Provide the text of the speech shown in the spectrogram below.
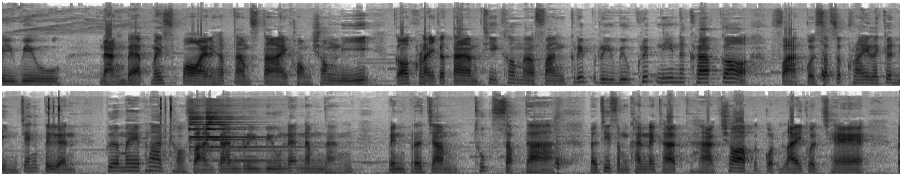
รีวิวหนังแบบไม่สปอยนะครับตามสไตล์ของช่องนี้ ก็ใครก็ตามที่เข้ามาฟังคลิปรีวิวคลิปนี้นะครับ ก็ฝากกด Subscribe และก็ดิ่งแจ้งเตือน เพื่อไม่ให้พลาดข่าวสารการรีวิวแนะนำหนัง เป็นประจำทุกสัปดาห์ และที่สำคัญนะครับ หากชอบก็กดไลค์กดแชร์ ไป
